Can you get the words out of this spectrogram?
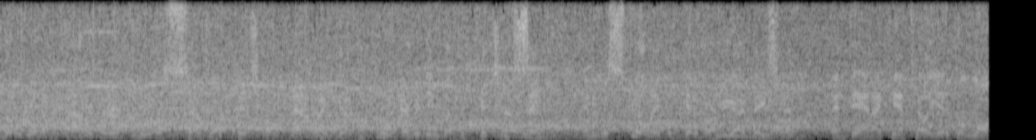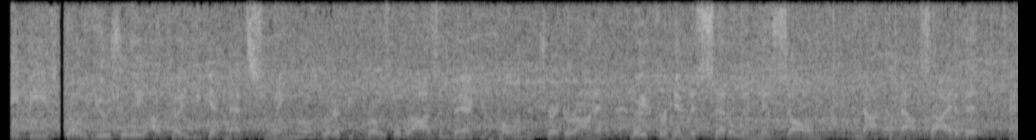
Boy, what a battle there, Duo. Several pitch off bat right there. He threw everything but the pitch and sink, and he was still able to get an RBI base hit. And Dan, I can't tell you, the long usually, I'll tell you, you get in that swing mode where if he throws the rosin bag, you're pulling the trigger on it. Wait for him to settle in his zone and not come outside of it and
